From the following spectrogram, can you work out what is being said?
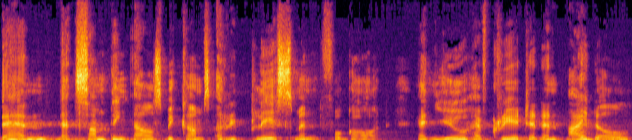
then that something else becomes a replacement for God. And you have created an idol,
